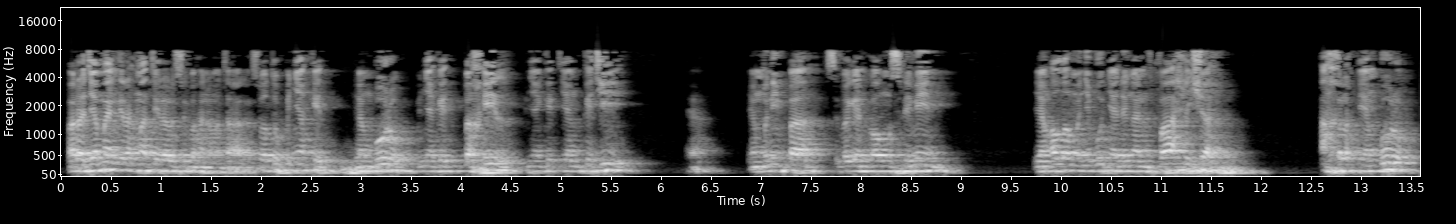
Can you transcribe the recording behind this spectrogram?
Para jamaah yang dirahmati Allah Subhanahu wa taala, suatu penyakit yang buruk, penyakit bakhil, penyakit yang keji ya, yang menimpa sebagian kaum muslimin yang Allah menyebutnya dengan fahisyah, akhlak yang buruk,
